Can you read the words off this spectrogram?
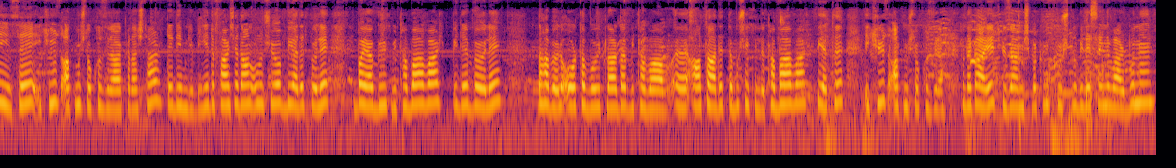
ise 269 lira arkadaşlar. Dediğim gibi 7 parçadan oluşuyor. Bir adet böyle baya büyük bir tabağı var. Bir de böyle daha böyle orta boyutlarda bir tabağı, 6 adet de bu şekilde tabağı var. Fiyatı 269 lira. Bu da gayet güzelmiş. Bakın kuşlu bir deseni var bunun.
